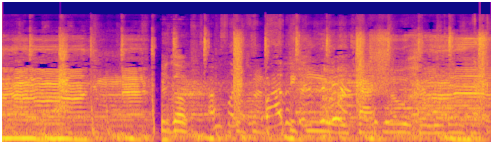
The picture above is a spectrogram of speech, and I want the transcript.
Around your neck. There's a, it's not sticky or tacky or leaving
